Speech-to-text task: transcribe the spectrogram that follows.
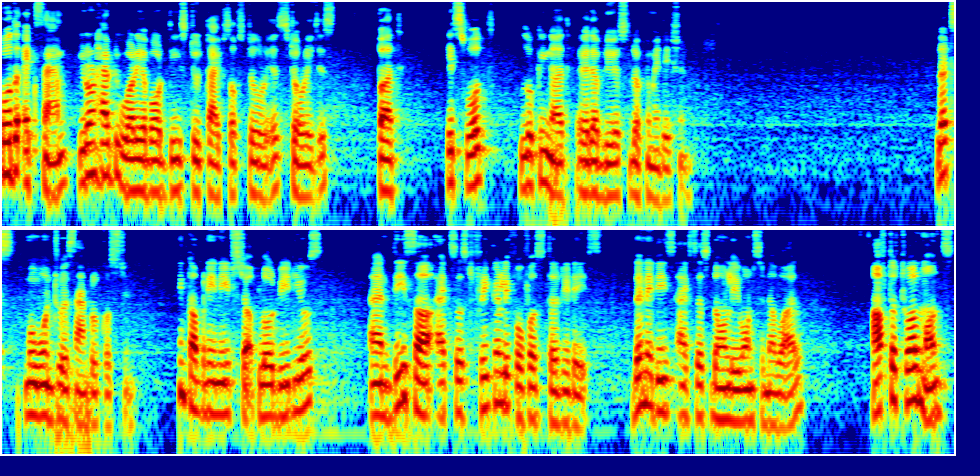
For the exam, you don't have to worry about these two types of storage storages, but it's worth looking at AWS documentation. Let's move on to a sample question. The company needs to upload videos and these are accessed frequently for first 30 days. Then it is accessed only once in a while. After 12 months,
